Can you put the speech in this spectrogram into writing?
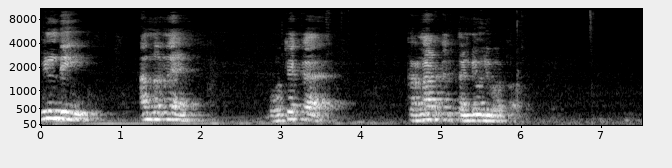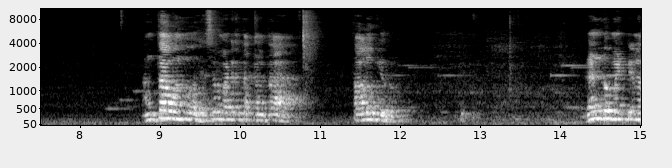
ಹಿಂದಿ ಅಂದ್ರೆ ಬಹುತೇಕ ಕರ್ನಾಟಕದ ತಂಡಿವಲಿ ಬರ್ತಾವೆ ಅಂತ ಒಂದು ಹೆಸರು ಮಾಡಿರತಕ್ಕಂಥ ತಾಲೂಕಿದು ಗಂಡು ಮೆಟ್ಟಿನ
